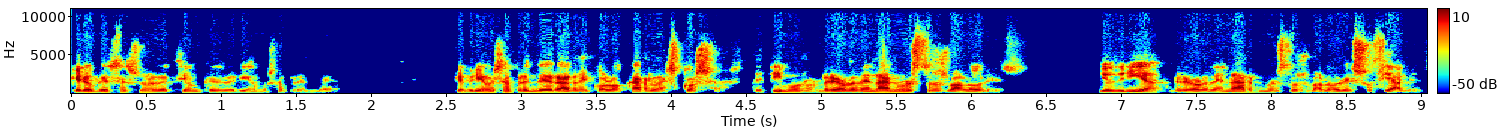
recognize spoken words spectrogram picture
Creo que esa es una lección que deberíamos aprender. Deberíamos aprender a recolocar las cosas, decimos reordenar nuestros valores. yo diría, reordenar nuestros valores sociales.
